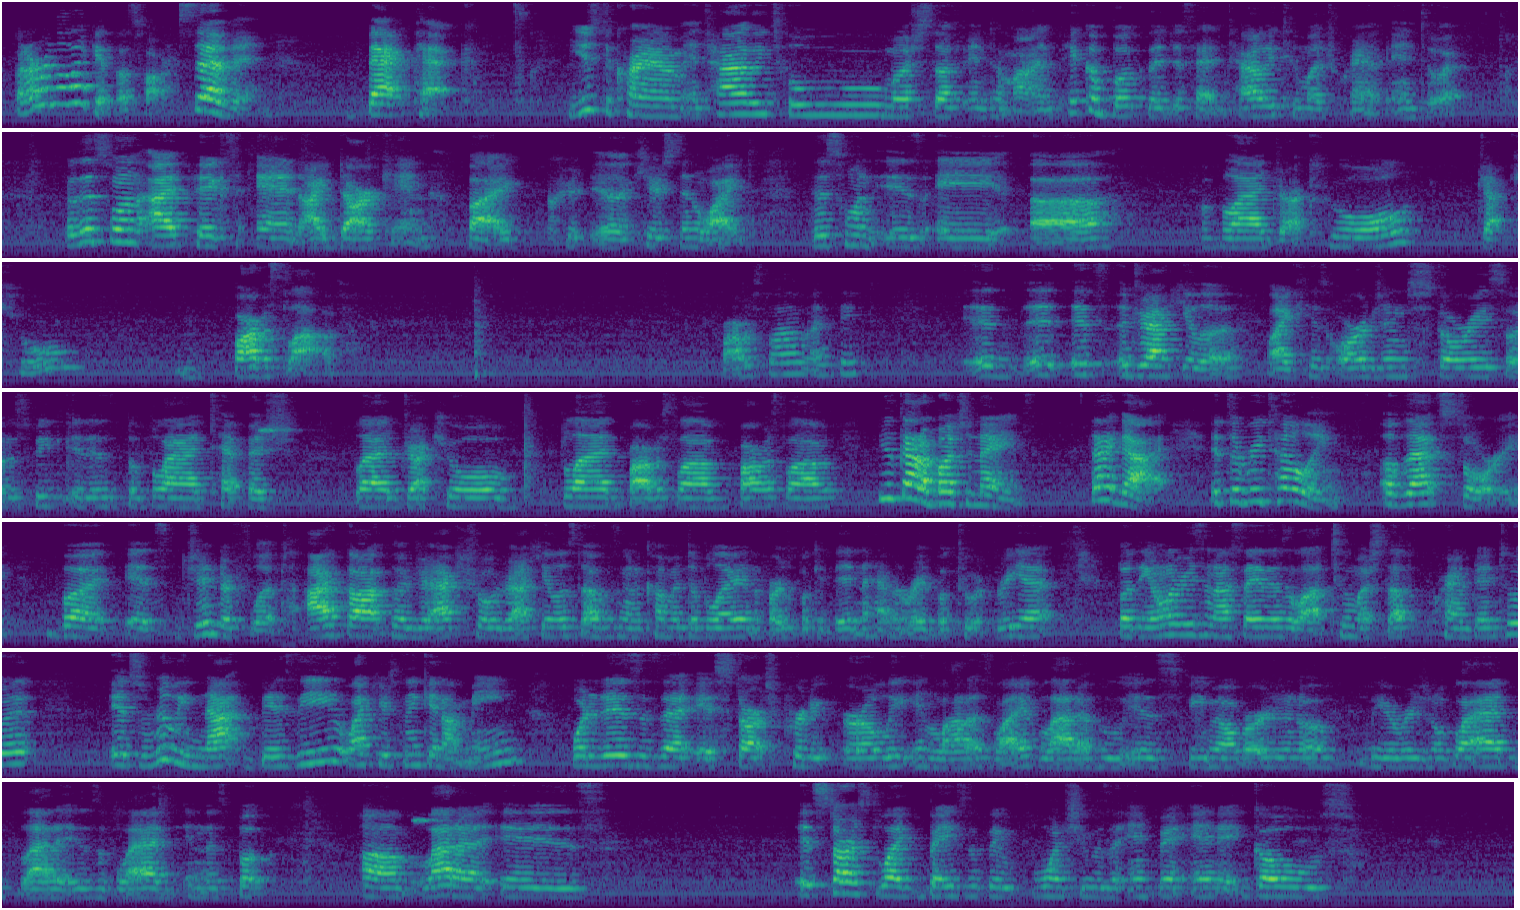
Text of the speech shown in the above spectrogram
But I really like it thus far. Seven, backpack. Used to cram entirely too much stuff into mine. Pick a book that just had entirely too much crammed into it. For this one, I picked And I Darken by Kiersten White. This one is a uh, Vlad Dracul, Dracul, Barbaslav. Barbaslav, I think. It, it, it's a Dracula, like his origin story, so to speak. It is the Vlad Tepish, Vlad Dracul, Vlad Barbaslav, Barbaslav. He's got a bunch of names. That guy. It's a retelling of that story, but it's gender flipped. I thought the actual Dracula stuff was going to come into play in the first book. It didn't. I haven't read book two or three yet. But the only reason I say there's a lot too much stuff crammed into it, it's really not busy like you're thinking I mean. What it is is that it starts pretty early in Lada's life. Lada, who is female version of the original Vlad. Lada is a Vlad in this book. Um, Lada is it starts like basically when she was an infant and it goes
